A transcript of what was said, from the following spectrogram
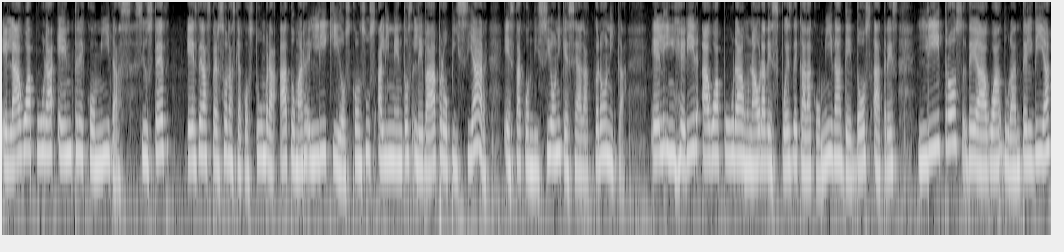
El agua pura entre comidas. Si usted es de las personas que acostumbra a tomar líquidos con sus alimentos, le va a propiciar esta condición y que se haga crónica. El ingerir agua pura una hora después de cada comida de 2 a 3 litros de agua durante el día,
